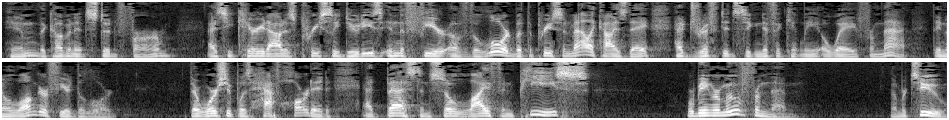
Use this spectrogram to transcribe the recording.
him, the covenant stood firm as he carried out his priestly duties in the fear of the Lord. But the priests in Malachi's day had drifted significantly away from that. They no longer feared the Lord. Their worship was half-hearted at best, and so life and peace were being removed from them. Number two,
